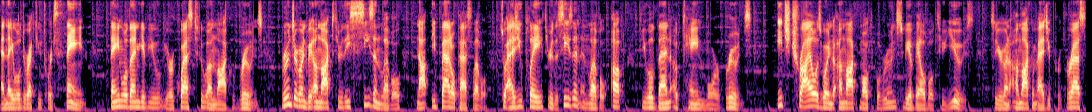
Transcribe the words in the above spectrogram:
and they will direct you towards Thane. Thane will then give you your quest to unlock runes. Runes are going to be unlocked through the season level, not the battle pass level. So as you play through the season and level up, you will then obtain more runes. Each trial is going to unlock multiple runes to be available to use. So you're going to unlock them as you progress.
